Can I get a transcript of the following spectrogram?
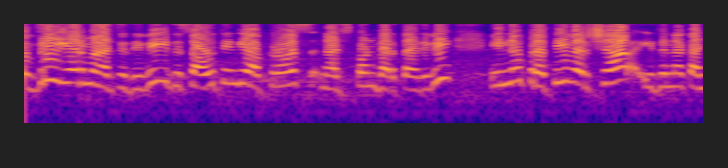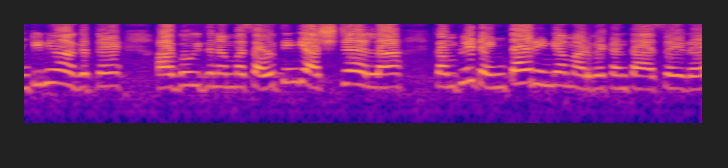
ಎವ್ರಿ ಇಯರ್ ಮಾಡ್ತಿದೀವಿ. ಇದು ಸೌತ್ ಇಂಡಿಯಾ ಅಕ್ರಾಸ್ ನಡ್ಸ್ಕೊಂಡು ಬರ್ತಾ ಇದೀವಿ. ಇನ್ನು ಪ್ರತಿ ವರ್ಷ ಇದನ್ನ ಕಂಟಿನ್ಯೂ ಆಗುತ್ತೆ. ಹಾಗೂ ಇದು ನಮ್ಮ ಸೌತ್ ಇಂಡಿಯಾ ಅಷ್ಟೇ ಅಲ್ಲ ಕಂಪ್ಲೀಟ್ ಎಂಟೈರ್ ಇಂಡಿಯಾ ಮಾಡ್ಬೇಕಂತ ಆಸೆ ಇದೆ.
